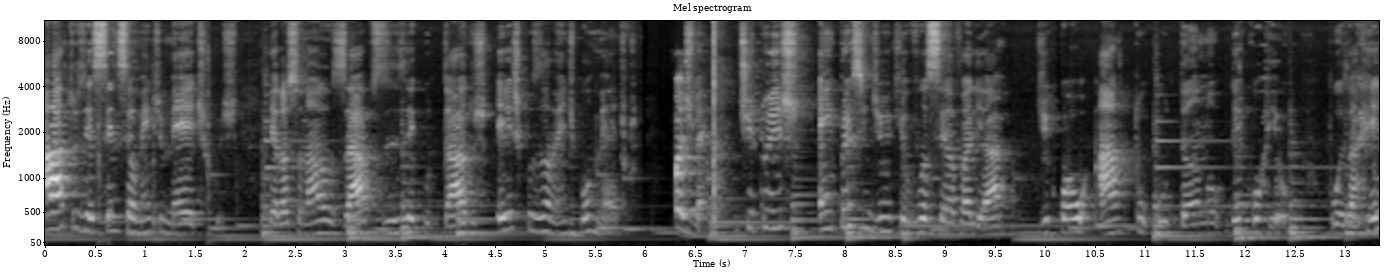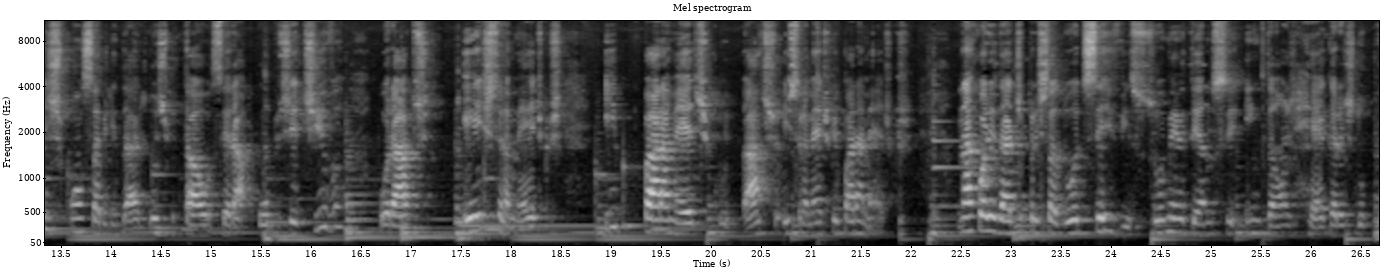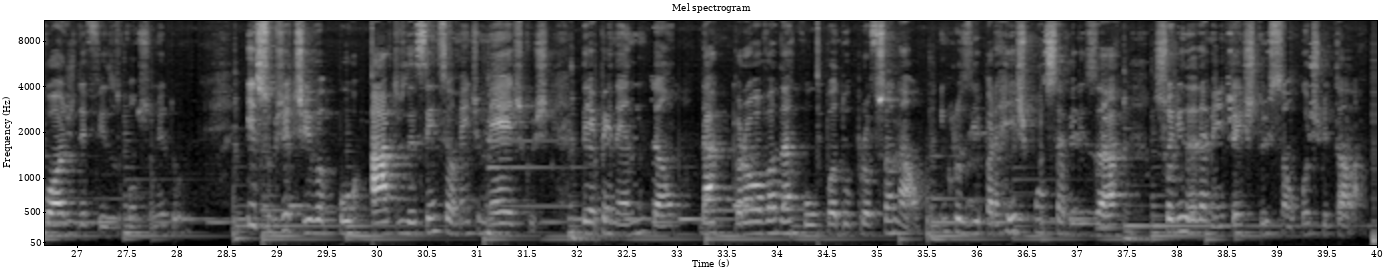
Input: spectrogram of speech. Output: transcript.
Atos essencialmente médicos, relacionados aos atos executados exclusivamente por médicos. Pois bem, dito isso, é imprescindível que você avaliar de qual ato o dano decorreu pois a responsabilidade do hospital será objetiva por atos extramédicos e paramédicos, atos extramédicos e paramédicos, na qualidade de prestador de serviço, submetendo-se então às regras do Código de Defesa do Consumidor, e subjetiva por atos essencialmente médicos, dependendo então da prova da culpa do profissional, inclusive para responsabilizar solidariamente a instituição hospitalar.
